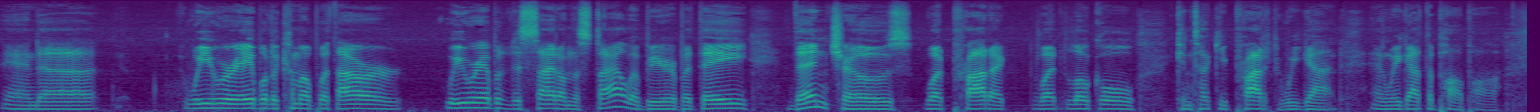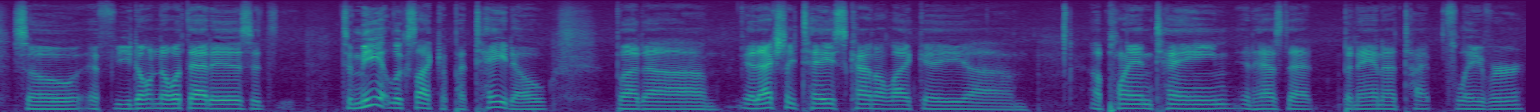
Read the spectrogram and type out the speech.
and uh, we were able to come up with our. We were able to decide on the style of beer, but they then chose what product, what local Kentucky product we got, and we got the pawpaw. So if you don't know what that is, it's to me it looks like a potato, but um, it actually tastes kind of like a um, a plantain. It has that banana type flavor.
